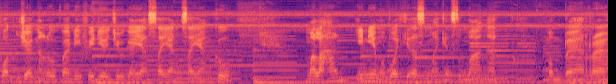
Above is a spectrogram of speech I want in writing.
vote jangan lupa di video juga ya sayang-sayangku. Malahan ini yang membuat kita semakin semangat, membara,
